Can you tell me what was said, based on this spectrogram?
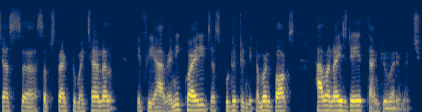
just uh, subscribe to my channel. If you have any query, just put it in the comment box. Have a nice day. Thank you very much.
